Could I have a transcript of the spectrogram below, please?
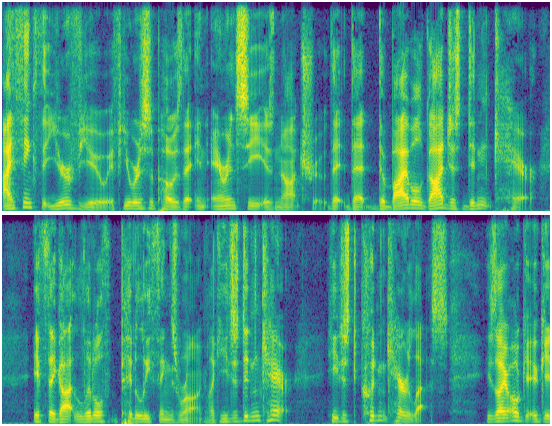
I think that your view, if you were to suppose that inerrancy is not true, that, that the Bible, God just didn't care if they got little piddly things wrong. Like he just didn't care. He just couldn't care less. He's like, okay, okay,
